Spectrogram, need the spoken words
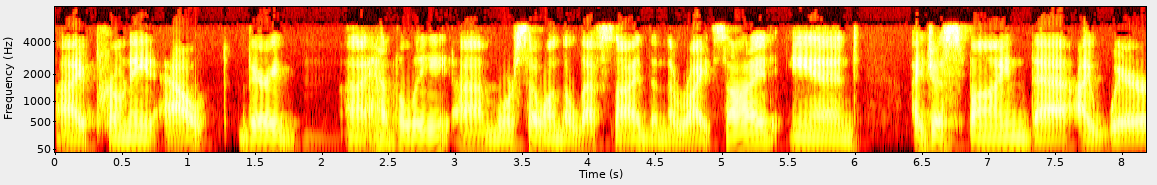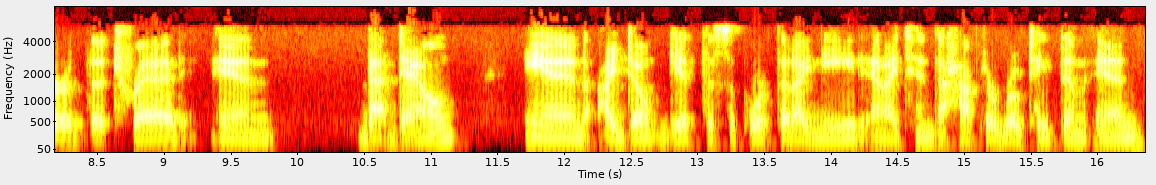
I pronate out very uh, heavily, uh, more so on the left side than the right side. And I just find that I wear the tread and that down and I don't get the support that I need, and I tend to have to rotate them in.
